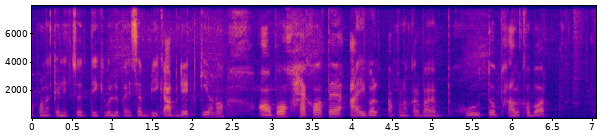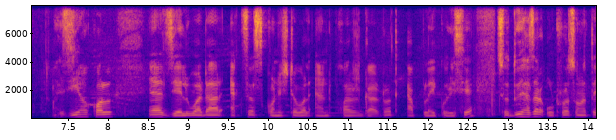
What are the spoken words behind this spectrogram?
আপোনালোকে নিশ্চয় দেখিবলৈ পাইছে বিগ আপডেট কিয়নো অৱশেষতে আহি গ'ল আপোনালোকৰ বাবে বহুতো ভাল খবৰ। যিসকল jail warder excise constable and forest গাৰ্ডত এপ্লাই কৰিছে। চ' দুই হাজাৰ ওঠৰ চনতে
